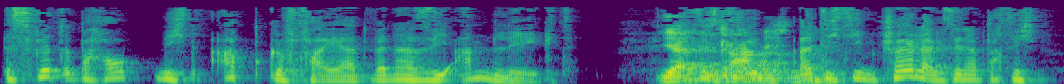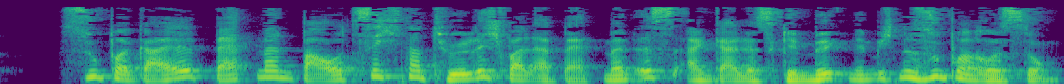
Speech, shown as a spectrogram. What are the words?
es wird überhaupt nicht abgefeiert, wenn er sie anlegt. Ja, als gar nicht. Ne? Als ich die im Trailer gesehen habe, dachte ich, super geil, Batman baut sich natürlich, weil er Batman ist, ein geiles Gimmick, nämlich eine Superrüstung.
